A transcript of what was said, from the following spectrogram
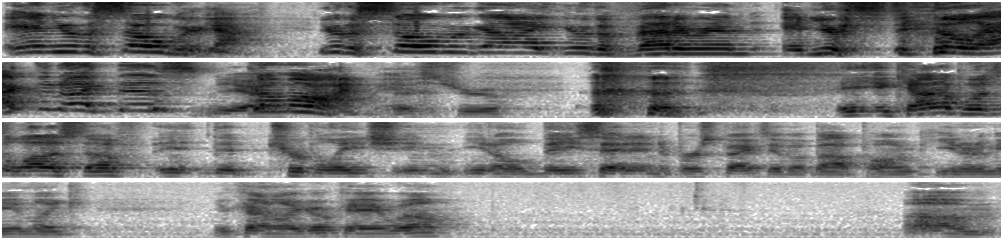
and you're the sober guy. You're the sober guy, you're the veteran, and you're still acting like this? Yeah. Come on, That's true. It, it kind of puts a lot of stuff that Triple H and you know they set into perspective about Punk. You know what I mean? Like you're kind of like, okay, well, um,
